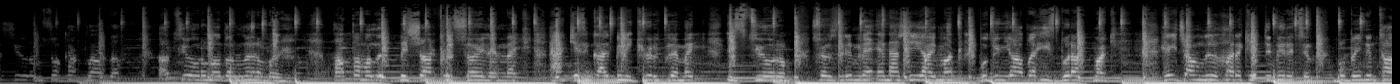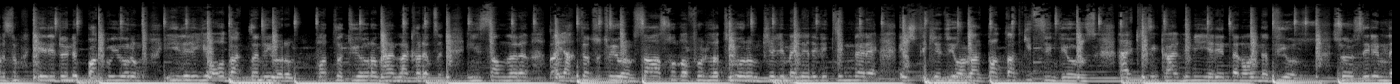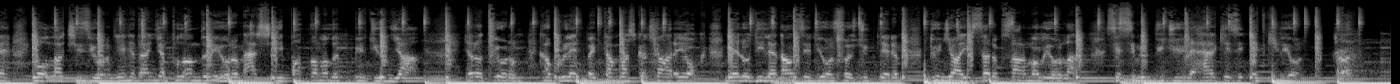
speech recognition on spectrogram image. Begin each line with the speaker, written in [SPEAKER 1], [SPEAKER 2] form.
[SPEAKER 1] Dolaşıyorum sokaklarda Atıyorum adımlarımı Patlamalı bir şarkı söylemek Herkesin kalbini körüklemek istiyorum. Sözlerimle enerji yaymak Bu dünyada iz bırakmak. Heyecanlı hareketli bir ritim Bu benim tarzım. Geri dönüp bakmıyorum İleriye odaklanıyorum. Patlatıyorum her nakaratı İnsanları ayakta tutuyorum. Sağa sola fırlatıyorum Kelimeleri ritimlere. Eşlik ediyorlar Patlat gitsin diyoruz. Herkesin kalbini yerinden oynatıyoruz. Sözlerimle yollar çiziyorum Yeniden yapılandırıyorum. Her şeyi patlamalı bir dünya Yaratıyorum kabul etmekten başka çare yok. Melodiyle dans ediyor sözcüklerim. Dünyayı sarıp sarmalıyorlar. Sesimin gücüyle herkesi etkiliyor. Hah.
